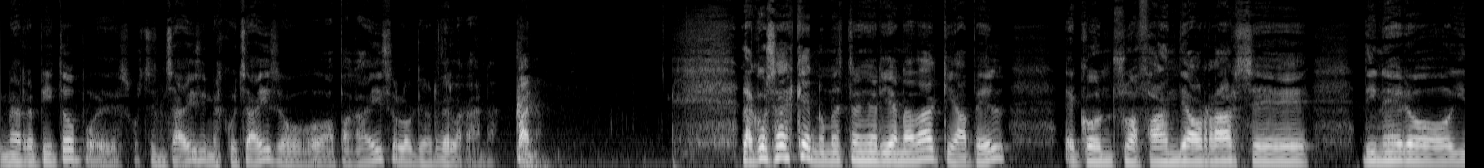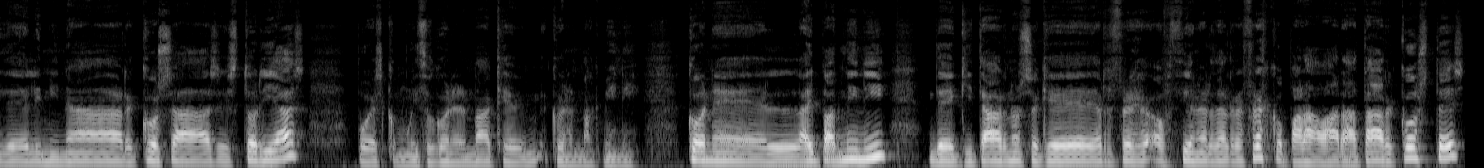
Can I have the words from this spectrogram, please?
me repito, pues os hincháis y me escucháis o apagáis o lo que os dé la gana. Bueno, la cosa es que no me extrañaría nada que Apple, eh, con su afán de ahorrarse dinero y de eliminar cosas, historias, pues como hizo con el Mac, con el Mac Mini, con el iPad Mini, de quitar no sé qué opciones del refresco para abaratar costes,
